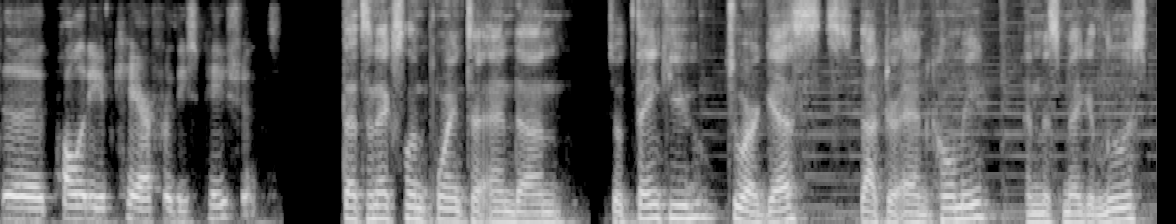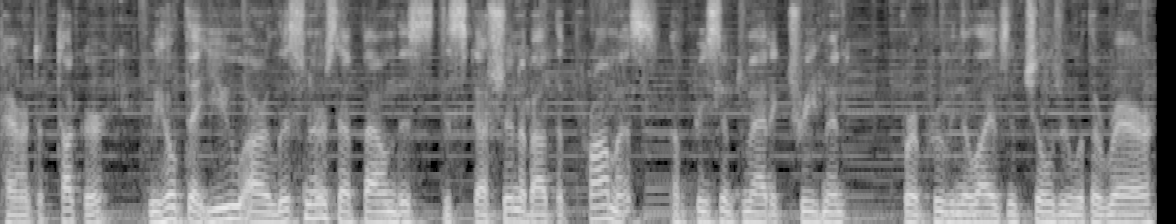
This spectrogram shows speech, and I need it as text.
the quality of care for these patients. That's an excellent point to end on. So, thank you to our guests, Dr. Anne Comi and Miss Megan Lewis, parent of Tucker. We hope that you, our listeners, have found this discussion about the promise of pre symptomatic treatment for improving the lives of children with a rare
